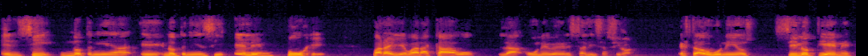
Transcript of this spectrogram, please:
en sí, no tenía, eh, no tenía en sí el empuje para llevar a cabo la universalización. Estados Unidos sí lo tiene,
